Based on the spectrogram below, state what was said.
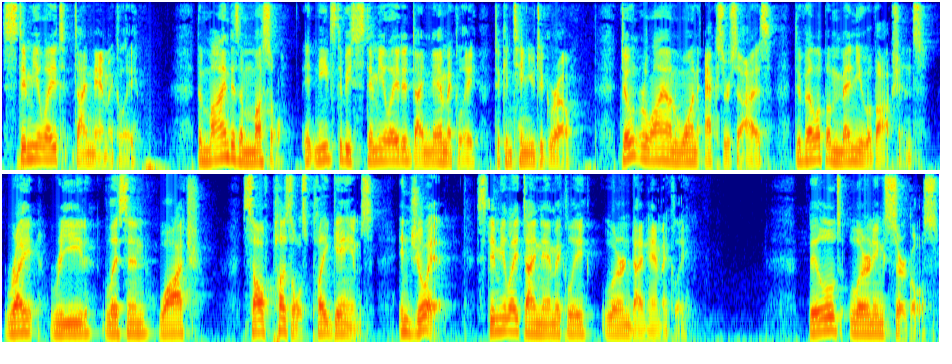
Stimulate dynamically. The mind is a muscle. It needs to be stimulated dynamically to continue to grow. Don't rely on one exercise. Develop a menu of options. Write, read, listen, watch. Solve puzzles, play games. Enjoy it. Stimulate dynamically, learn dynamically. Build learning circles.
